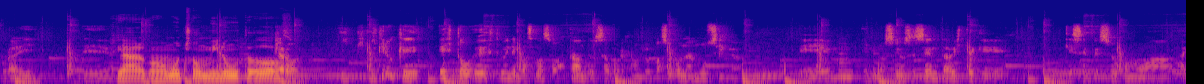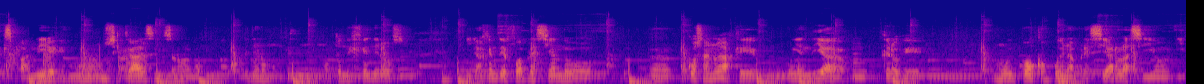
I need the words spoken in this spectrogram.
por ahí. eh, Claro, como mucho un minuto, dos. Claro, y, y creo que esto, esto viene pasando hace bastante. O sea, por ejemplo, pasó con la música. Eh, en los años 60, viste que, que se empezó como a, a expandir el mundo musical, se empezaron a, a vender un, montón- un montón de géneros y la gente fue apreciando eh, cosas nuevas que hoy en día creo que muy pocos pueden apreciarlas y, y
